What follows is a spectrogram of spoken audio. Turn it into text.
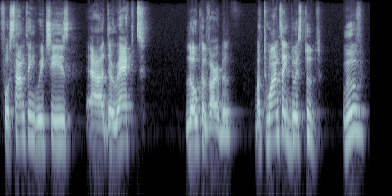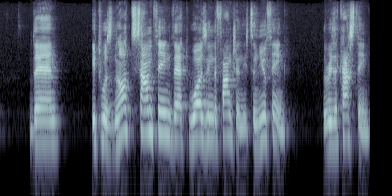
for something which is a direct local variable. But once I do a std move, then it was not something that was in the function. It's a new thing. There is a casting.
